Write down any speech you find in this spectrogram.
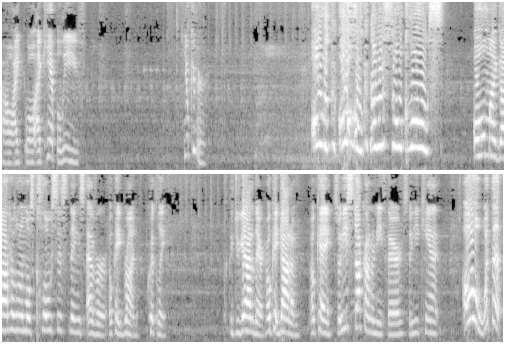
Wow, I, well, I can't believe... Yo, come here. Oh, the, oh, that was so close! Oh my gosh, that was one of the most closest things ever. Okay, run, quickly. Could you get out of there? Okay, got him. Okay, so he's stuck underneath there, so he can't... Oh, what the...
